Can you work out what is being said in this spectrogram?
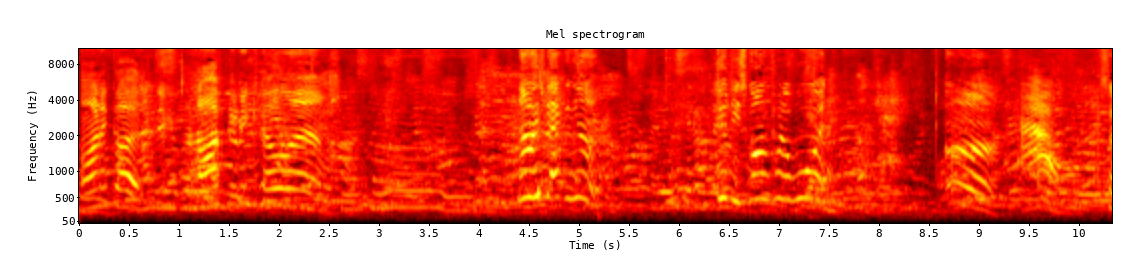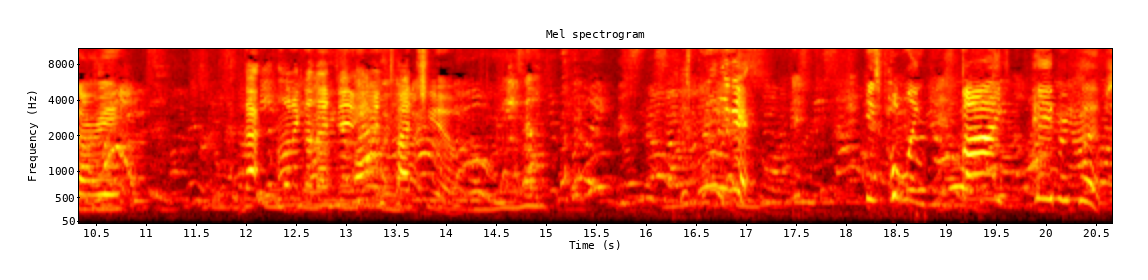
Monica, we're not gonna kill him. No, he's backing up. Dude, he's going for the wood. Monica, that didn't even touch you. He's pulling it. He's pulling five paper clips.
